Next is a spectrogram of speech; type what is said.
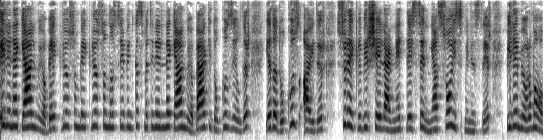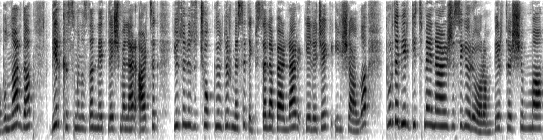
eline gelmiyor. Bekliyorsun bekliyorsun nasibin kısmetin eline gelmiyor. Belki 9 yıldır ya da 9 aydır sürekli bir şeyler netleşsin. Ya soy isminizdir bilemiyorum ama bunlar da bir kısmınızda netleşmeler artık yüzünüzü çok güldürmese de güzel haberler gelecek inşallah. Burada bir gitme enerjisi görüyorum. Bir taşınma,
